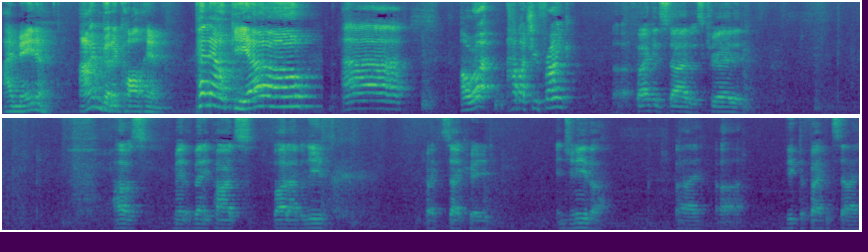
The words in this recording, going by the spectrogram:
I made him. I'm gonna call him Pinocchio. Uh, all right. How about you, Frank? Uh, Frankenstein was created. I was made of many parts, but I believe Frankenstein created in Geneva by uh, Victor Frankenstein.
